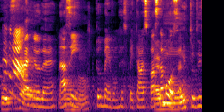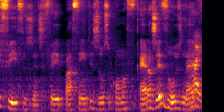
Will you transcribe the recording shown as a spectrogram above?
Pois caralho, né? Assim, Uhum. tudo bem, vamos respeitar o espaço É da moça. muito difícil, gente, ser paciente justo como era Jesus, né? Ai,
